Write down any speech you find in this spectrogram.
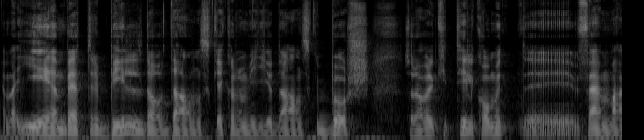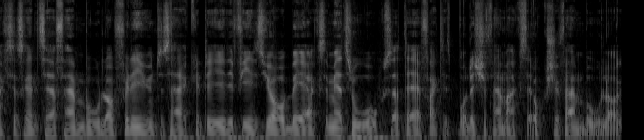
ja, ge en bättre bild av dansk ekonomi och dansk börs. Så det har väl tillkommit eh, fem aktier, jag ska inte säga fem bolag för det är ju inte säkert. Det, finns ju A och B-aktier men jag tror också att det är faktiskt både 25 aktier och 25 bolag.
